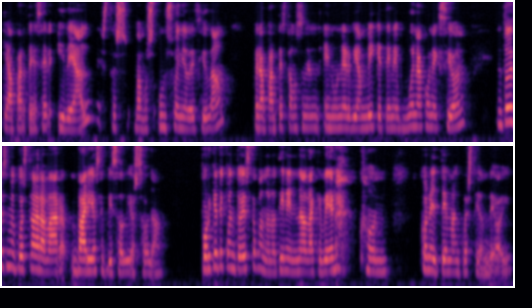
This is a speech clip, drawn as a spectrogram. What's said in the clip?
que aparte de ser ideal, esto es, vamos, un sueño de ciudad, pero aparte estamos en, un Airbnb que tiene buena conexión, entonces me he puesto a grabar varios episodios sola. ¿Por qué te cuento esto cuando no tiene nada que ver con, con el tema en cuestión de hoy?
